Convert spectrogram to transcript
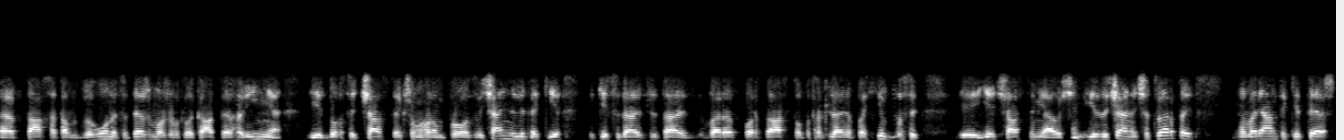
е, птаха там в двигуни. Це теж може викликати горіння, і досить часто, якщо ми говоримо про звичайні літаки, які сідають, злітають в аеропортах, то потрапляння птахів досить е, є частим явищем. І звичайно, четвертий варіант, який теж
